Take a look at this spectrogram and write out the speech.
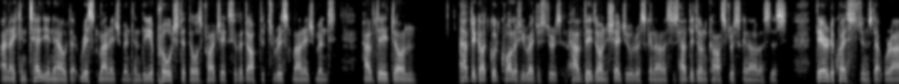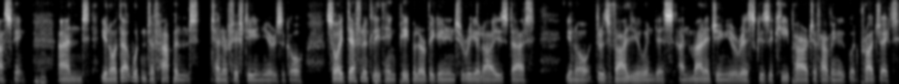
And I can tell you now that risk management and the approach that those projects have adopted to risk management, have they done have they got good quality registers? Have they done schedule risk analysis? Have they done cost risk analysis? They're the questions that we're asking. Mm-hmm. And, you know, that wouldn't have happened 10 or 15 years ago. So I definitely think people are beginning to realize that, you know, there's value in this and managing your risk is a key part of having a good project.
